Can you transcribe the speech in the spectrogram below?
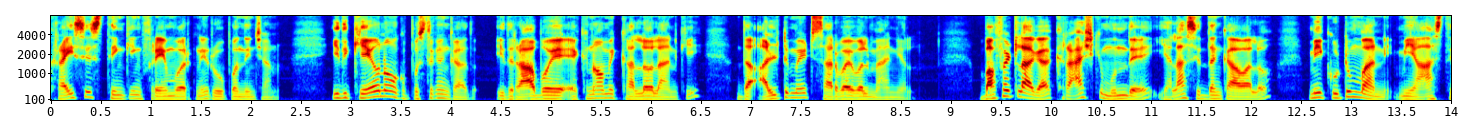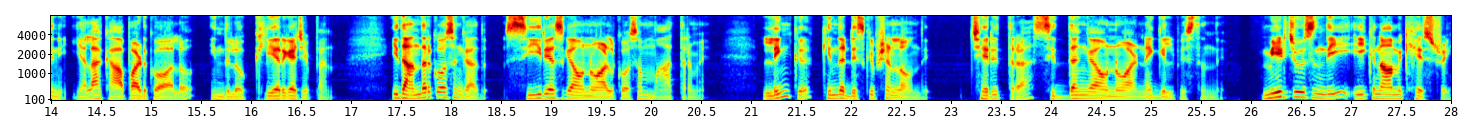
క్రైసిస్ థింకింగ్ ఫ్రేమ్వర్క్ని రూపొందించాను. ఇది కేవలం ఒక పుస్తకం కాదు. ఇది రాబోయే ఎకనామిక్ కల్లోలానికి the ultimate survival manual. Buffett లాగా క్రాష్కి ముందే ఎలా సిద్ధం కావాలో మీ కుటుంబాన్ని మీ ఆస్తిని ఎలా కాపాడుకోవాలో ఇందులో క్లియర్గా చెప్పాను. ఇది అందరి కోసం కాదు సీరియస్గా ఉన్న వాళ్ళ కోసం మాత్రమే. లింక్ కింద డిస్క్రిప్షన్లో ఉంది. చరిత్ర సిద్ధంగా ఉన్నవాడినే గెలిపిస్తుంది. మీరు చూసింది ఈకనామిక్ హిస్టరీ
